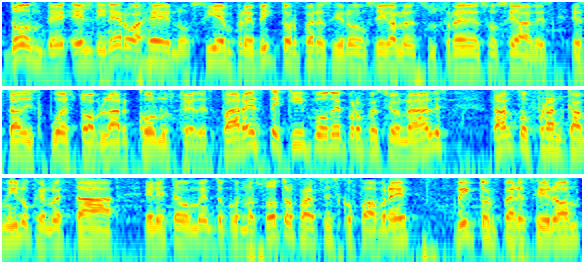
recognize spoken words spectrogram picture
donde el dinero ajeno, siempre Víctor Pérez Girón, sígalo en sus redes sociales, está dispuesto a hablar con ustedes. Para este equipo de profesionales, tanto Fran Camilo, que no está en este momento con nosotros, Francisco Fabré, Víctor Pérez Girón,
